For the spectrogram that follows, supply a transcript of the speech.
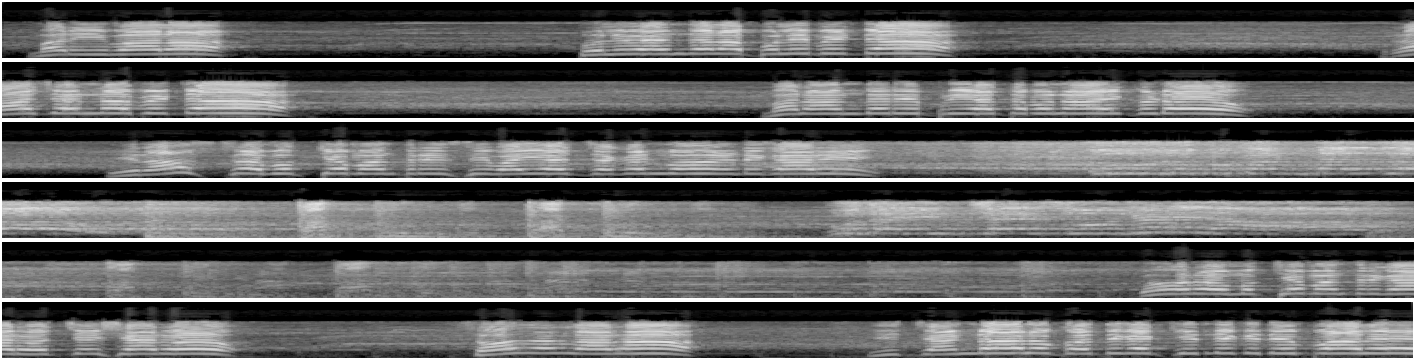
మరి ఇవాళ పులివెందల పులిబిడ్డ రాజన్న బిడ్డ మన అందరి ప్రియతమ నాయకుడు ఈ రాష్ట్ర ముఖ్యమంత్రి శ్రీ వైఎస్ జగన్మోహన్ రెడ్డి గారి. గౌరవ ముఖ్యమంత్రి గారు వచ్చేశారు. సోదరులారా ఈ జెండాలు కొద్దిగా కిందికి దింపాలి.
